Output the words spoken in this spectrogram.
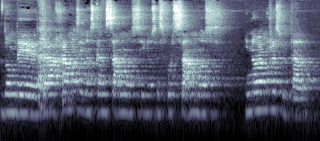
donde trabajamos y nos cansamos y nos esforzamos y no vemos resultado.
